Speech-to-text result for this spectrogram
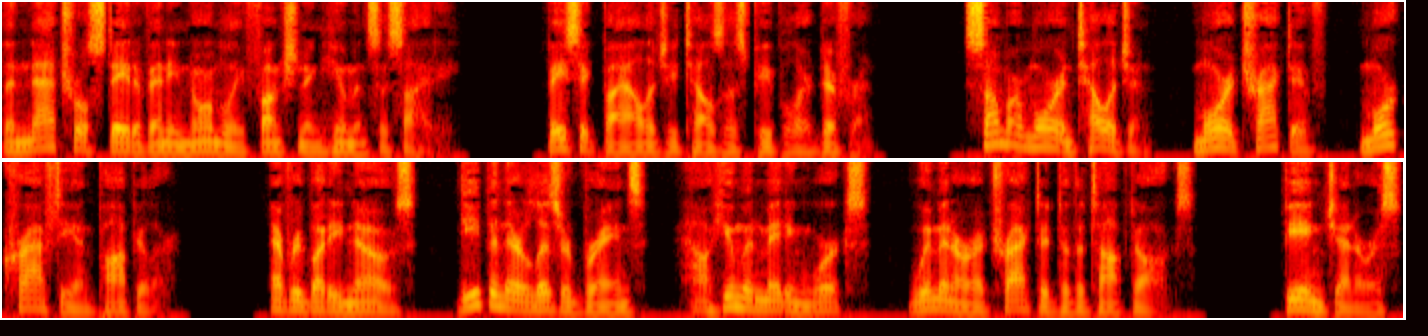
the natural state of any normally functioning human society. Basic biology tells us people are different. Some are more intelligent, more attractive, more crafty, and popular. Everybody knows, deep in their lizard brains, how human mating works women are attracted to the top dogs. Being generous,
